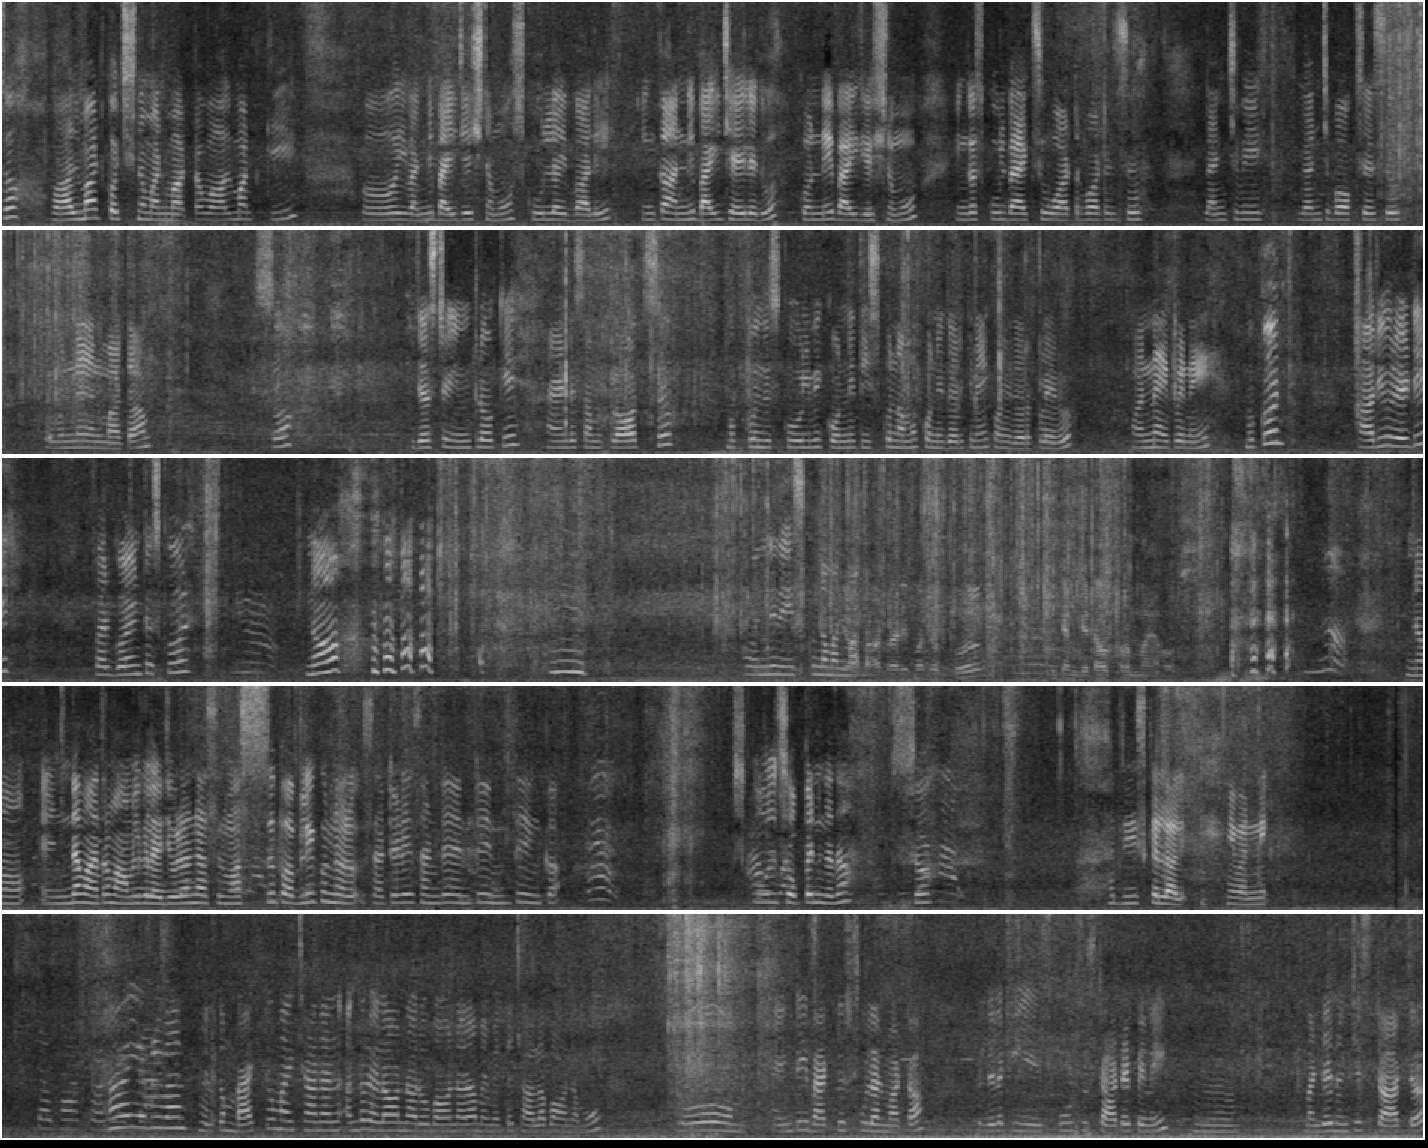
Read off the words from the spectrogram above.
So వాల్మార్ట్కి వచ్చినాం అనమాట వాల్మార్ట్కి ఓ ఇవన్నీ బై చేసినాము. స్కూల్లో ఇవ్వాలి. ఇంకా అన్నీ బై చేయలేదు. కొన్ని బై చేసినాము. ఇంకా స్కూల్ బ్యాగ్స్ వాటర్ బాటిల్స్ లంచ్వి లంచ్ బాక్సెస్ ఉన్నాయన్నమాట. సో జస్ట్ ఇంట్లోకి అండ్ సమ్ క్లాత్స్ ముక్కుంది స్కూల్వి కొన్ని తీసుకున్నాము. కొన్ని దొరికినాయి కొన్ని దొరకలేదు. అన్నీ అయిపోయినాయి. Mukund are you ready for going to school no అన్నీ తీసుకున్నాం అనమాట not ready for the school, you can get out from my house. No ఎండ మాత్రం మామూలుగా లేదు. చూడండి అసలు మస్తు పబ్లిక్ ఉన్నారు. సాటర్డే సండే అంటే ఇంతే ఇంకా. స్కూల్స్ ఓపెన్ కదా. సో తీసుకెళ్ళాలి ఇవన్నీ. Hi everyone welcome back to my channel అందరూ ఎలా ఉన్నారు? బాగున్నారా? మేమైతే చాలా బాగున్నాము. సో ఏంటి? బ్యాక్ టు స్కూల్ అనమాట పిల్లలకి స్కూల్స్ స్టార్ట్ అయిపోయినాయి. Hmm, మండే నుంచి స్టార్ట్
